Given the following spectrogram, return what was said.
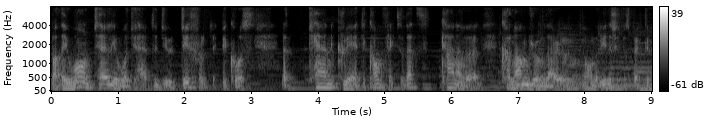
but they won't tell you what you have to do differently because that can create a conflict. So that's kind of a conundrum there on the leadership perspective.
